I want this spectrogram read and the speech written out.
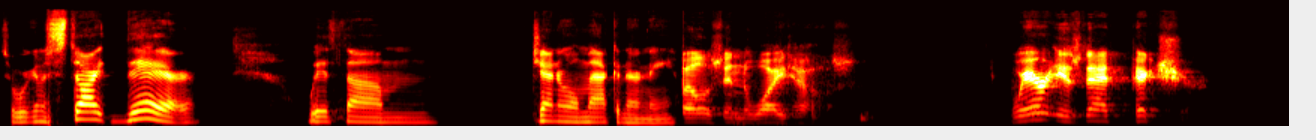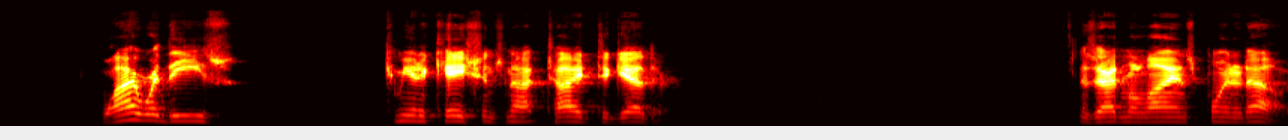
So, we're going to start there with um, General McInerney. well as in the White House. Where is that picture? Why were these communications not tied together? As Admiral Lyons pointed out,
